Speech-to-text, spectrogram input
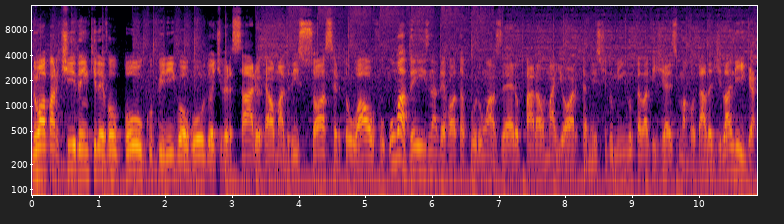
Numa partida em que levou pouco perigo ao gol do adversário, Real Madrid só acertou o alvo uma vez na derrota por 1 a 0 para o Mallorca neste domingo pela vigésima rodada de La Liga,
